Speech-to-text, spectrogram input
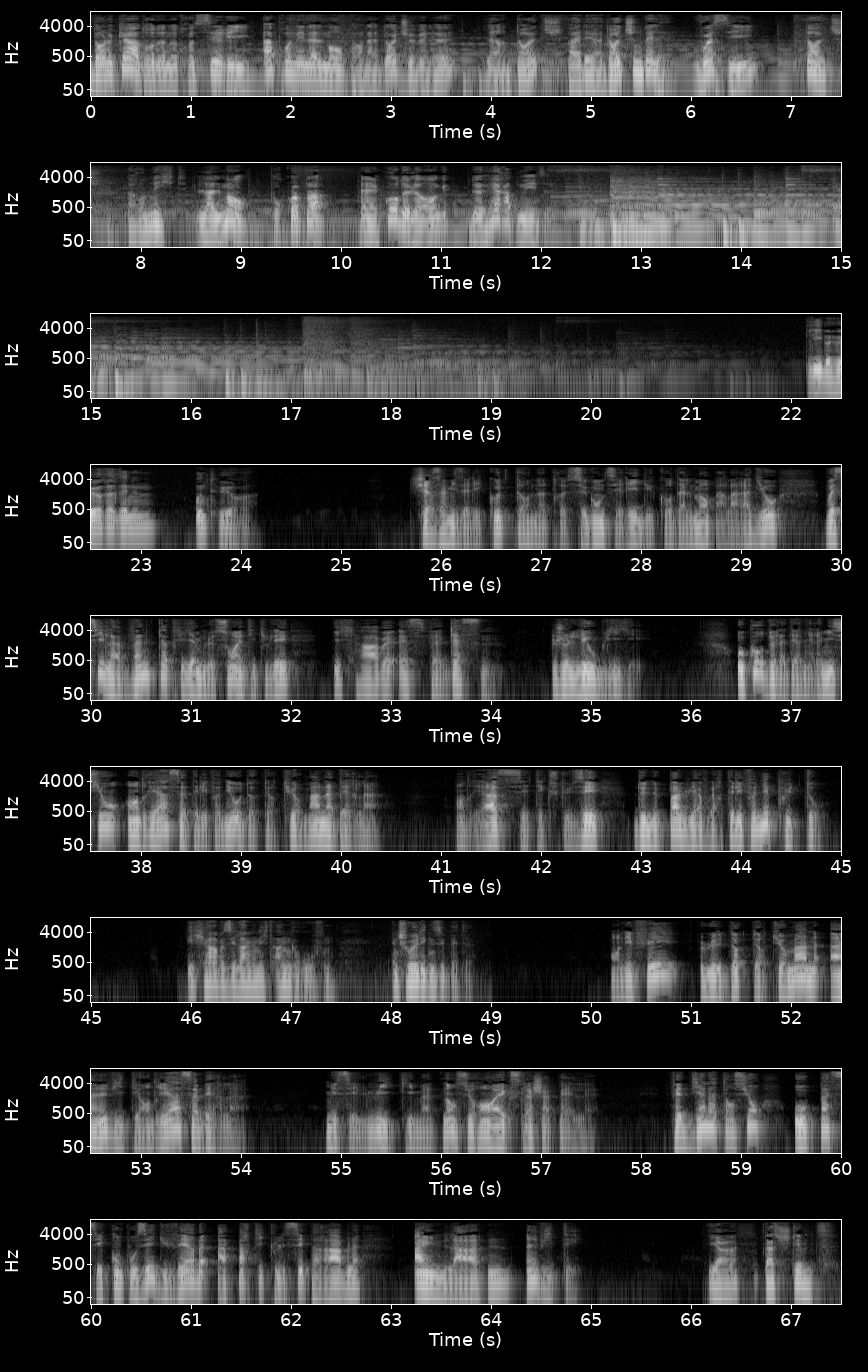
Dans le cadre de notre série Apprenez l'allemand par la Deutsche Welle, Lernt Deutsch bei der Deutschen Welle. voici Deutsch, warum nicht? l'allemand, pourquoi pas, un cours de langue de Herat Mese. Liebe Hörerinnen und Hörer, Chers amis à l'écoute, dans notre seconde série du cours d'allemand par la radio, voici la 24e leçon intitulée Ich habe es vergessen. Je l'ai oublié. Au cours de la dernière émission, Andreas a téléphoné au docteur Thurman à Berlin. Andreas s'est excusé de ne pas lui avoir téléphoné plus tôt. ich habe Sie lange nicht angerufen. Entschuldigen Sie bitte. En effet, le docteur Thurman a invité Andreas à Berlin. Mais c'est lui qui maintenant se rend à Aix-la-Chapelle. Faites bien attention au passé composé du verbe à particules séparables einladen, inviter. Ja, das stimmt.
